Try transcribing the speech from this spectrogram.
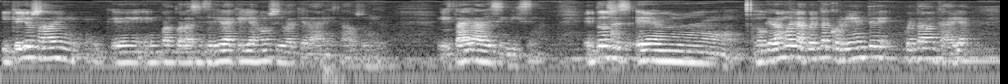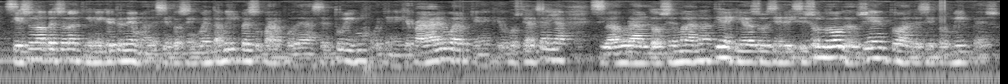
y que ellos saben que en cuanto a la sinceridad que ella no se iba a quedar en Estados Unidos. Está agradecidísima. Entonces, em, nos quedamos en la cuenta corriente, cuenta bancaria. Si es una persona, tiene que tener más de 150 mil pesos para poder hacer turismo, porque tiene que pagar el vuelo, tiene que costearse allá. Si va a durar dos semanas, tiene que llevar suficiente. Y si son dos, de 200 a 300 mil pesos.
